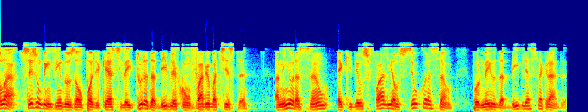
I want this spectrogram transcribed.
Olá, sejam bem-vindos ao podcast Leitura da Bíblia com Fábio Batista. A minha oração é que Deus fale ao seu coração por meio da Bíblia Sagrada.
